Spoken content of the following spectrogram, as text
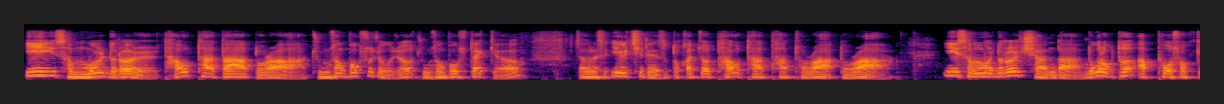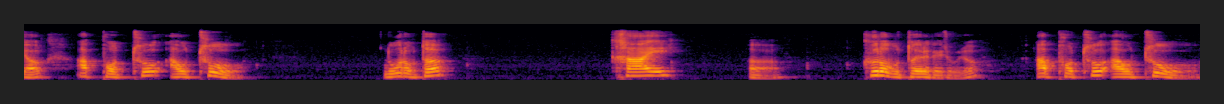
이 선물들을 타우타 타도라 중성 복수죠 그죠? 중성 복수 대격 자 그래서 일치돼서 똑같죠. 타우타 타토라 도라. 이 선물들을 취한다. 누구로부터? 아포 속격 아포 투 아우투. 누구로부터? 카이 어 그로부터 이래 되죠 그죠? 아포투 아우투.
